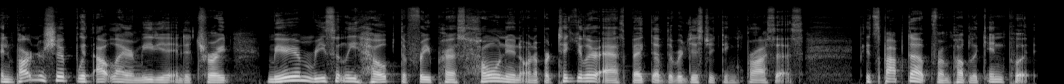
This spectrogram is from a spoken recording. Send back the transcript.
In partnership with Outlier Media in Detroit, Miriam recently helped the Free Press hone in on a particular aspect of the redistricting process. It's popped up from public input.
